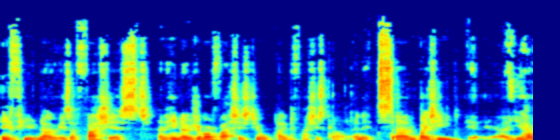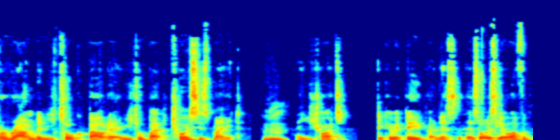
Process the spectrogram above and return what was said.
if you know he's a fascist and he knows you're a fascist, you'll play the fascist card. And it's um, basically you have a round and you talk about it and you talk about the choices made Hmm. and you try to dig a bit deeper. And there's, there's always little other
